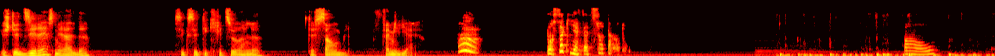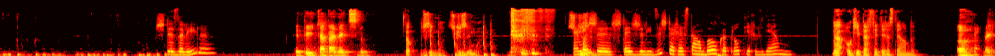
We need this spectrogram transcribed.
que je te dirais, Esmeralda, c'est que cette écriture-là te semble familière. pour ça qu'il a fait ça tantôt. en haut. Je suis désolée, là. Pépé, il tape à dactylo. Oh, excusez-moi. Excusez-moi. Mais moi, je, je l'ai dit, j'étais restée en bas au cas que l'autre, il revienne. Ah, ok, parfait, t'es resté en bas. Ah, ben,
